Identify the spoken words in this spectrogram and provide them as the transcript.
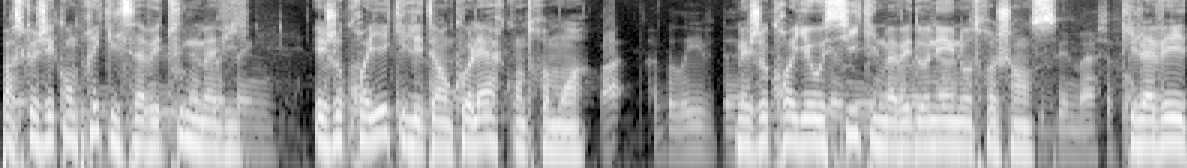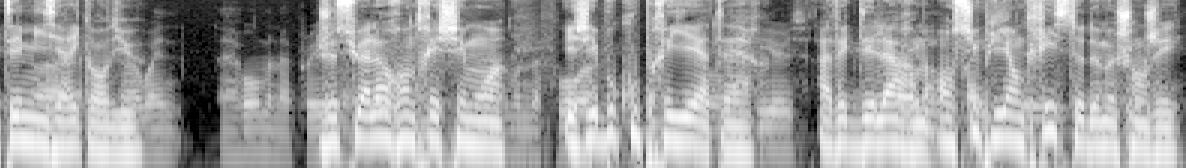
parce que j'ai compris qu'il savait tout de ma vie. Et je croyais qu'il était en colère contre moi. Mais je croyais aussi qu'il m'avait donné une autre chance, qu'il avait été miséricordieux. Je suis alors rentré chez moi et j'ai beaucoup prié à terre, avec des larmes, en suppliant Christ de me changer.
